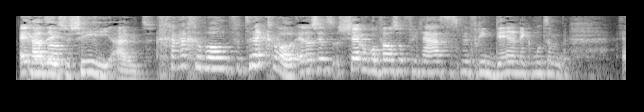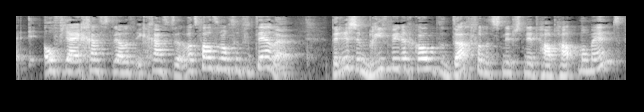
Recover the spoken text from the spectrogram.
En ga dan- deze serie uit. Ga gewoon, vertrek gewoon. En dan zit Cheryl nog wel zo van, ja, het is mijn vriendin en ik moet hem... eh, Of jij gaat vertellen of ik ga vertellen. Wat valt er nog te vertellen? Er is een brief binnengekomen op de dag van het snip, snip, hap, hap moment.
